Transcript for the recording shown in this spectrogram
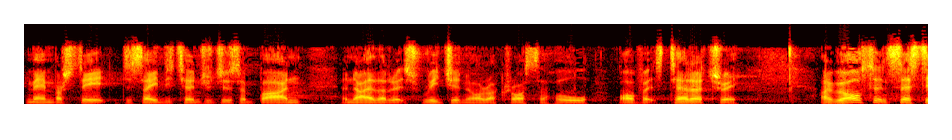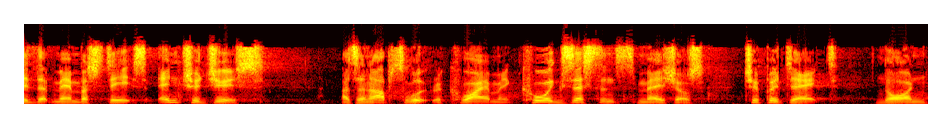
member state decided to introduce a ban in either its region or across the whole of its territory. And we also insisted that member states introduce as an absolute requirement coexistence measures to protect non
